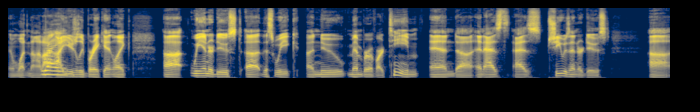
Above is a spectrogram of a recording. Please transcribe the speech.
and whatnot. I, I usually break in like uh, we introduced uh, this week a new member of our team, and uh, and as as she was introduced, uh,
